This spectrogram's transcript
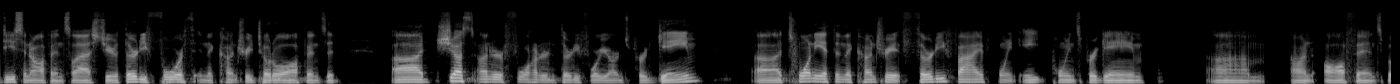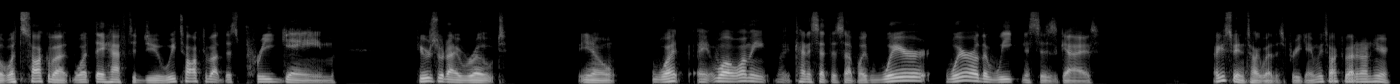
decent offense last year, 34th in the country total offense at uh, just under 434 yards per game, uh, 20th in the country at 35.8 points per game um, on offense. But let's talk about what they have to do. We talked about this pre-game. Here's what I wrote. You know what? eh, Well, let me kind of set this up. Like, where where are the weaknesses, guys? I guess we didn't talk about this pregame. We talked about it on here.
